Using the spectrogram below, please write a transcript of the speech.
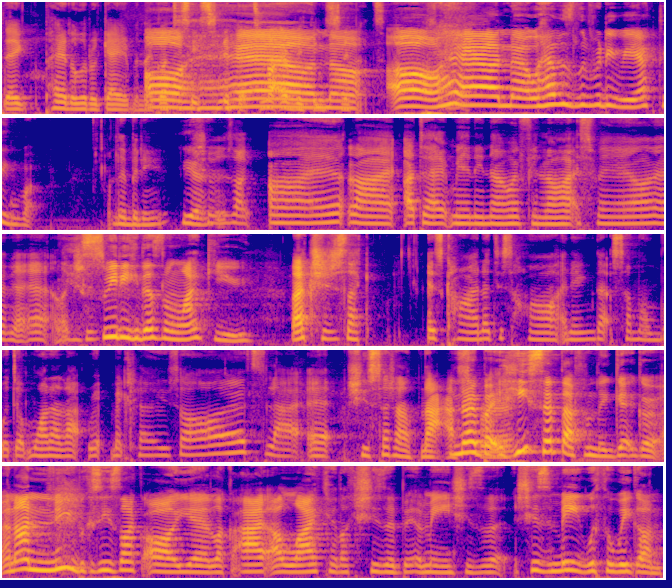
they played a little game and they Oh got to see snippets. Not everything no! snippets. Oh hell no! How was Liberty reacting? But Liberty, Yeah. She was like, "I like, I don't really know if he likes me." or- Like sweetie, he doesn't like you. like she's just like. It's kind of disheartening that someone wouldn't want to like rip my clothes off. Like, eh. she's such a nice. No, but he said that from the get go, and I knew because he's like, oh yeah, like I, I like her, like she's a bit of me, she's a she's me with a wig on.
